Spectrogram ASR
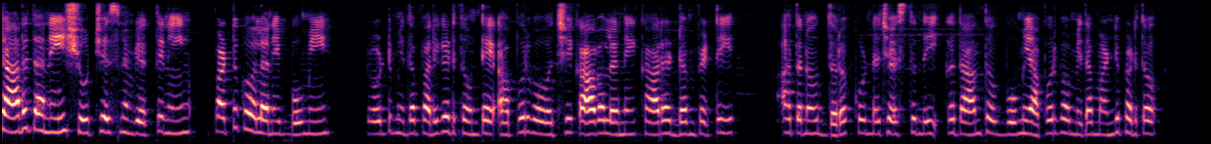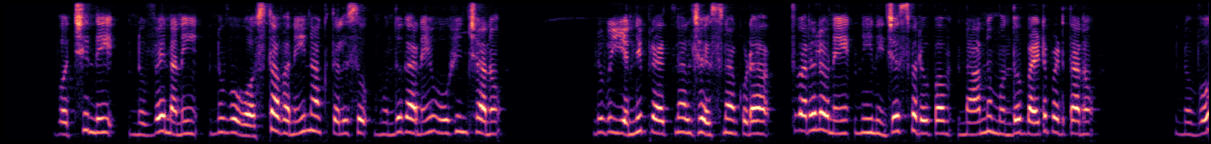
శారదని షూట్ చేసిన వ్యక్తిని పట్టుకోవాలని భూమి రోడ్డు మీద పరిగెడుతుంటే అపూర్వ వచ్చి కావాలని కారు అడ్డం పెట్టి అతను దొరకకుండా చేస్తుంది. ఇక దాంతో భూమి అపూర్వ మీద మండిపడుతూ వచ్చింది నువ్వేనని నువ్వు వస్తావని నాకు తెలుసు. ముందుగానే ఊహించాను. నువ్వు ఎన్ని ప్రయత్నాలు చేసినా కూడా త్వరలోనే నీ నిజస్వరూపం నాన్న ముందు బయటపెడతాను. నువ్వు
